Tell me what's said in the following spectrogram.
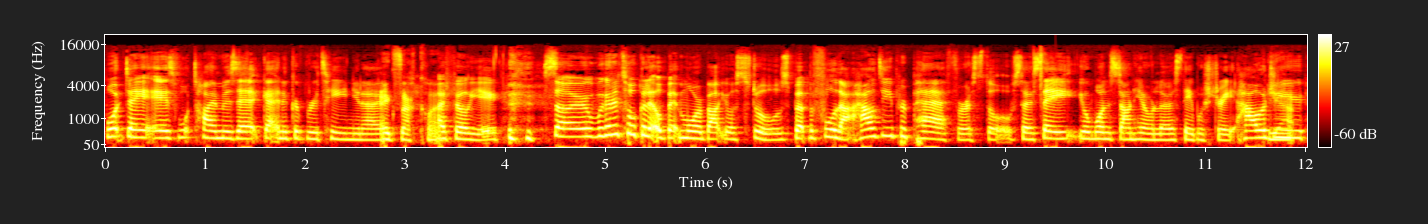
what day it is, what time is it, getting a good routine. You know. Exactly. I feel you. so we're going to talk a little bit more about your stalls, but before that, how do you prepare for a stall? So say your one's down here on Lower Stable Street. How would Yeah. You?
